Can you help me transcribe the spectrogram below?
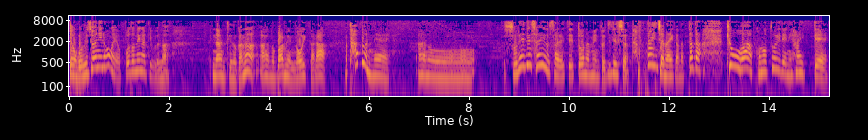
でもゴルフ場にいる方がよっぽどネガティブな、なんていうのかな、あの場面が多いから、多分ね、あのーそれで左右されてトーナメント出てる人は多分ないんじゃないかな。ただ、今日はこのトイレに入って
